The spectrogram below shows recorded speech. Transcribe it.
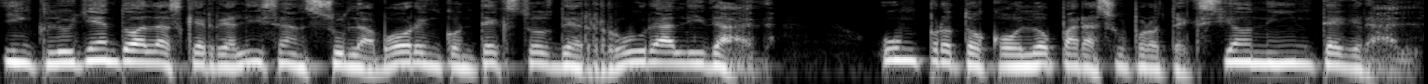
incluyendo a las que realizan su labor en contextos de ruralidad, un protocolo para su protección integral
